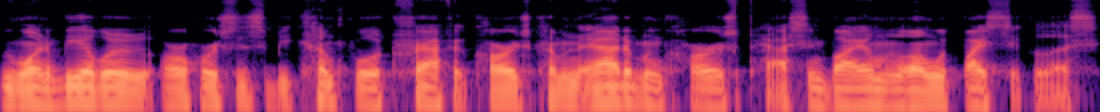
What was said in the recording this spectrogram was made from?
We want to be able to, our horses to be comfortable with traffic cars coming at them and cars passing by them along with bicyclists.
